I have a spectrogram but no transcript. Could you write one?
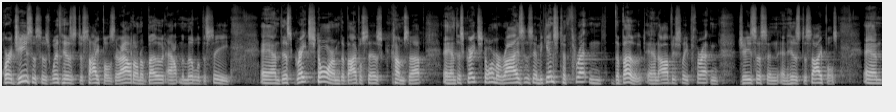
where Jesus is with his disciples. They're out on a boat out in the middle of the sea. And this great storm, the Bible says, comes up. And this great storm arises and begins to threaten the boat and obviously threaten Jesus and, and his disciples. And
